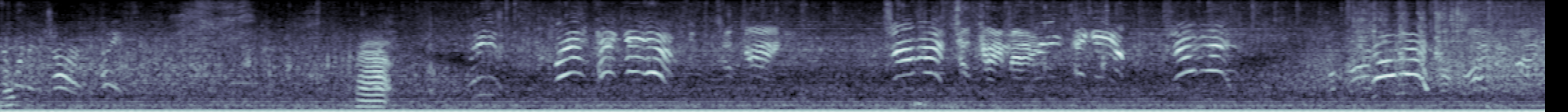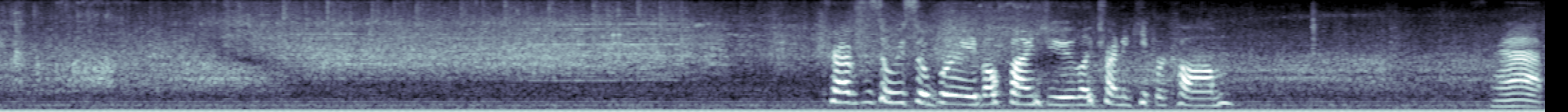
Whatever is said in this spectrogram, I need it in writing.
Nope. Crap. Travis is always so brave. I'll find you, like trying to keep her calm. Crap.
